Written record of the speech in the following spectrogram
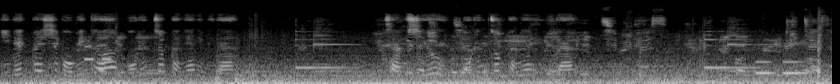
285m 앞 오른쪽 방향입니다. 잠시 후 오른쪽 방향입니다. 지불되었습니다. 뒷좌석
